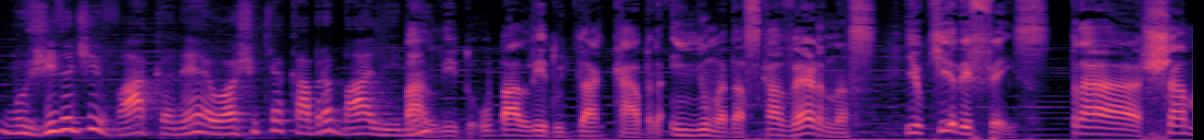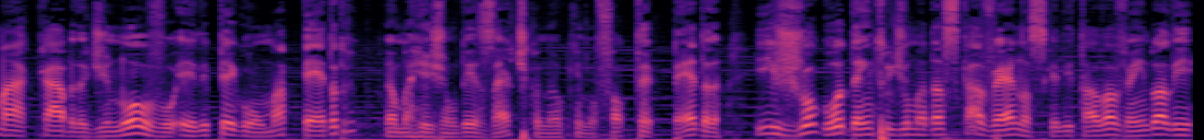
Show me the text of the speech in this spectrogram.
Mugida de vaca, né? Eu acho que a cabra bale. Né? Balido. O balido da cabra em uma das cavernas. E o que ele fez? Para chamar a cabra de novo, ele pegou uma pedra, é uma região desértica, né? o que não falta é pedra, e jogou dentro de uma das cavernas que ele estava vendo ali.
